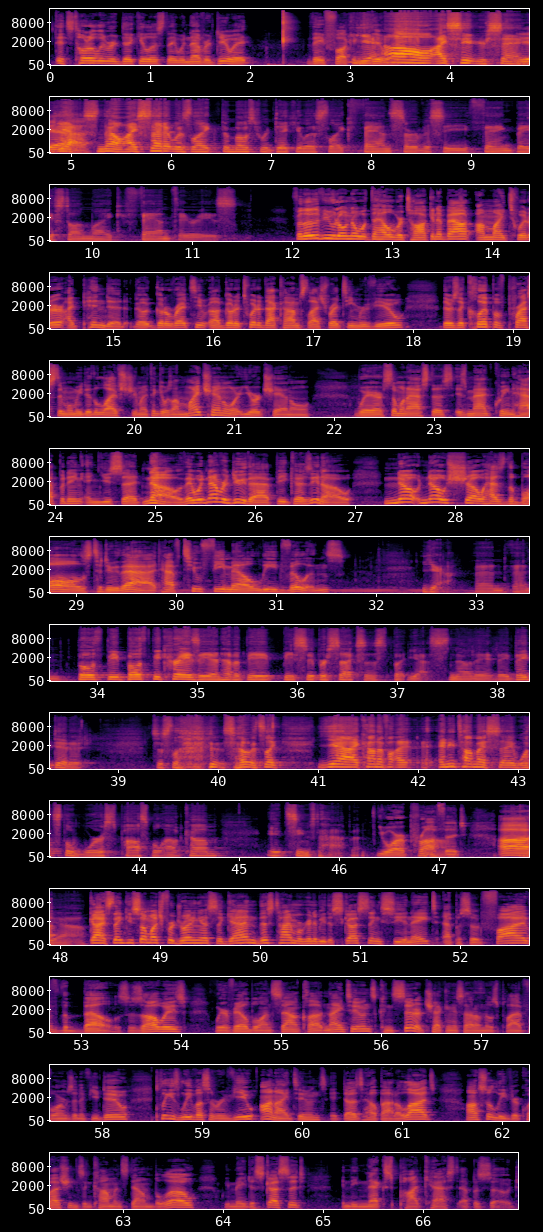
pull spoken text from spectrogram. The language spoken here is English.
it's totally ridiculous, they would never do it. They fucking Yeah. do it. Oh, I see what you're saying. Yeah. Yes. No, I said it was like the most ridiculous, like fan servicey thing based on like fan theories. For those of you who don't know what the hell we're talking about, on my Twitter, I pinned it. Go, go to red team, uh, go to twitter.com slash red team review. There's a clip of Preston when we did the live stream. I think it was on my channel or your channel, where someone asked us, "Is Mad Queen happening?" And you said, "No, they would never do that because you know, no, no show has the balls to do that. Have two female lead villains." Yeah, and and both be both be crazy and have it be be super sexist. But yes, no, they they, they did it. Just like so, it's like yeah. I kind of I anytime I say what's the worst possible outcome, it seems to happen. You are a prophet. uh, yeah. Guys, thank you so much for joining us again. This time we're going to be discussing Season 8, Episode 5, The Bells. As always, we're available on SoundCloud and iTunes. Consider checking us out on those platforms. And if you do, please leave us a review on iTunes. It does help out a lot. Also, leave your questions and comments down below. We may discuss it in the next podcast episode.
